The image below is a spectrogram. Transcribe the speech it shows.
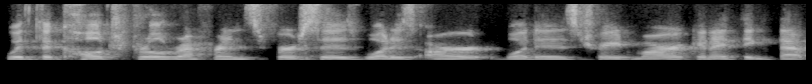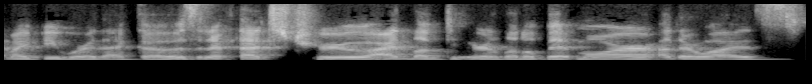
with the cultural reference versus what is art, what is trademark, and I think that might be where that goes. And if that's true, I'd love to hear a little bit more. Otherwise,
